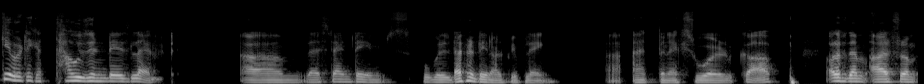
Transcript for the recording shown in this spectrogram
give or take a thousand days left, um, there's 10 teams who will definitely not be playing uh, at the next World Cup. All of them are from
